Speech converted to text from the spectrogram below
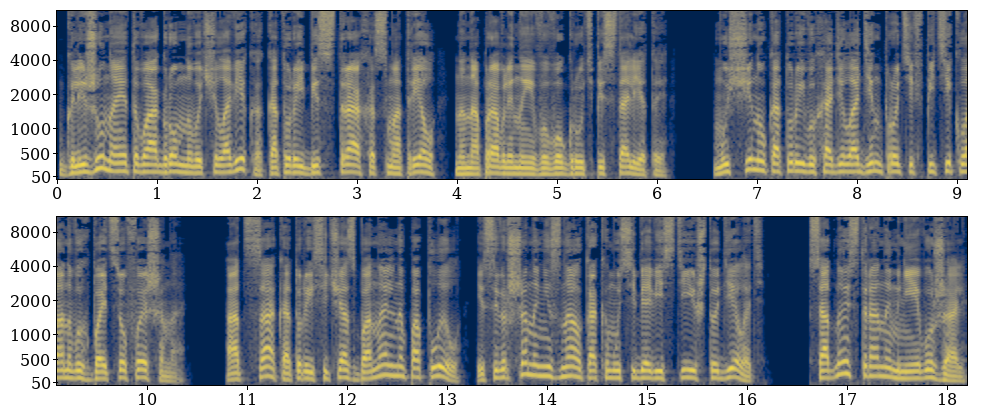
Гляжу на этого огромного человека, который без страха смотрел на направленные в его грудь пистолеты. Мужчину, который выходил один против пяти клановых бойцов Эшена. Отца, который сейчас банально поплыл и совершенно не знал, как ему себя вести и что делать. С одной стороны, мне его жаль.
